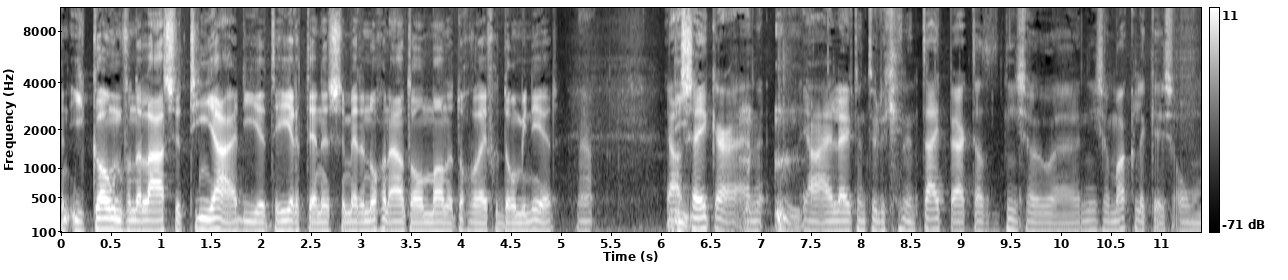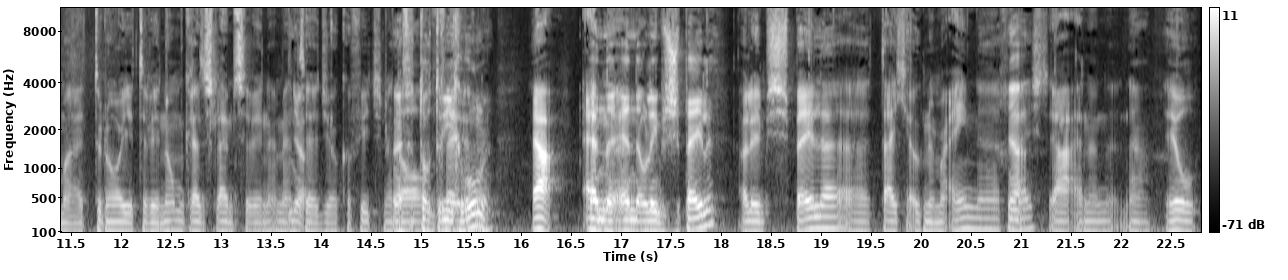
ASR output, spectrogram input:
een icoon van de laatste tien jaar... die het herentennis met een nog een aantal mannen toch wel heeft gedomineerd. Ja, Die- zeker. En ja, hij leeft natuurlijk in een tijdperk dat het niet zo, eh, niet zo makkelijk is om eh, toernooien te winnen, om Grand Slams te winnen met Ja. eh, Djokovic. Hij Nadal, heeft er toch drie gewonnen. Ja, En, en, de, en de Olympische Spelen. Olympische Spelen, een tijdje ook nummer 1 geweest. Ja, en een, nou, heel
